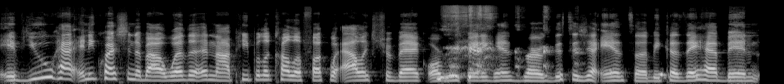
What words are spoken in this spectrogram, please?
if you have any question about whether or not people of color fuck with Alex Trebek or Ruth Bader Ginsburg, this is your answer because they have been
